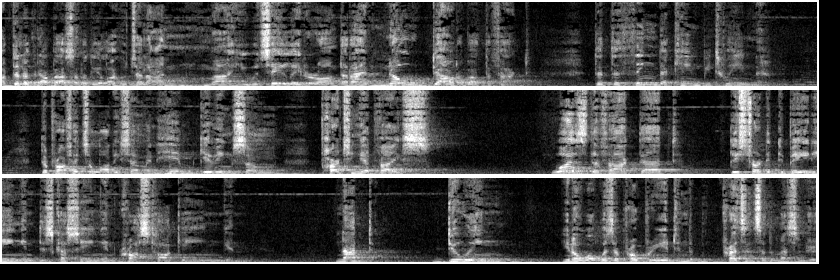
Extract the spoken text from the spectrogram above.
Abdullah bin Abbas radiallahu ta'ala he would say later on that I have no doubt about the fact that the thing that came between the Prophet ﷺ and him giving some parting advice was the fact that they started debating and discussing and cross-talking and not doing you know, what was appropriate in the presence of the Messenger.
